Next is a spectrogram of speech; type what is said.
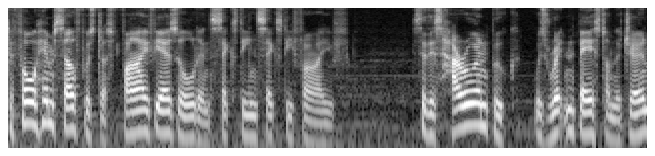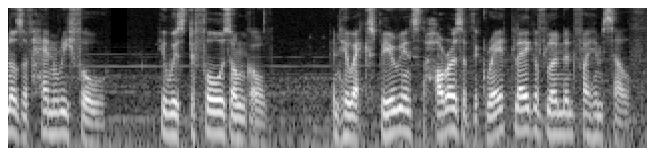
Defoe himself was just five years old in 1665, so this harrowing book was written based on the journals of Henry Foe, who was Defoe's uncle, and who experienced the horrors of the Great Plague of London for himself.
